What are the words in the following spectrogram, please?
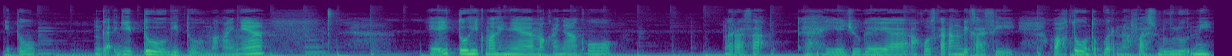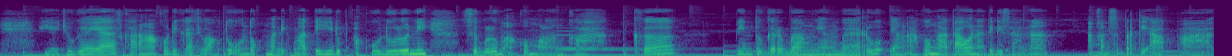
Itu nggak gitu gitu. Makanya ya itu hikmahnya. Makanya aku ngerasa eh iya juga ya aku sekarang dikasih waktu untuk bernafas dulu nih. Iya juga ya sekarang aku dikasih waktu untuk menikmati hidup aku dulu nih sebelum aku melangkah ke pintu gerbang yang baru yang aku nggak tahu nanti di sana akan seperti apa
